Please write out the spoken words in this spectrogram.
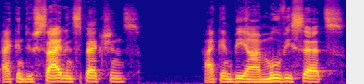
I can do site inspections. I can be on movie sets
